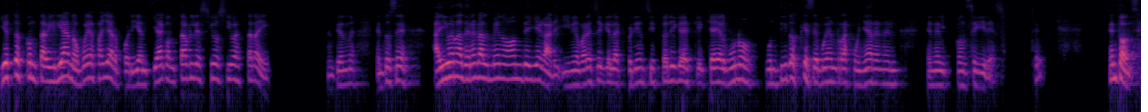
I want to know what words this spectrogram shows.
Y esto es contabilidad, no puede fallar, por identidad contable sí o sí va a estar ahí. ¿Entiendes? Entonces, ahí van a tener al menos dónde llegar. Y me parece que la experiencia histórica es que, que hay algunos puntitos que se pueden rajuñar en el, en el conseguir eso. Entonces,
